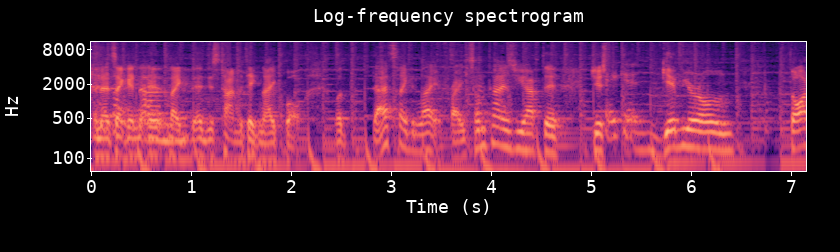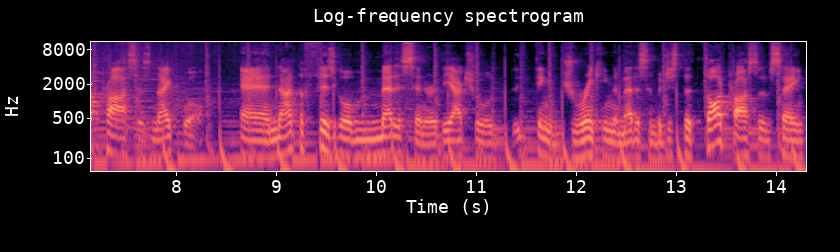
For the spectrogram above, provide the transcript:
And that's like, an, Um, like it's time to take Nyquil. But that's like life, right? Sometimes you have to just give your own thought process Nyquil and not the physical medicine or the actual thing of drinking the medicine, but just the thought process of saying,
